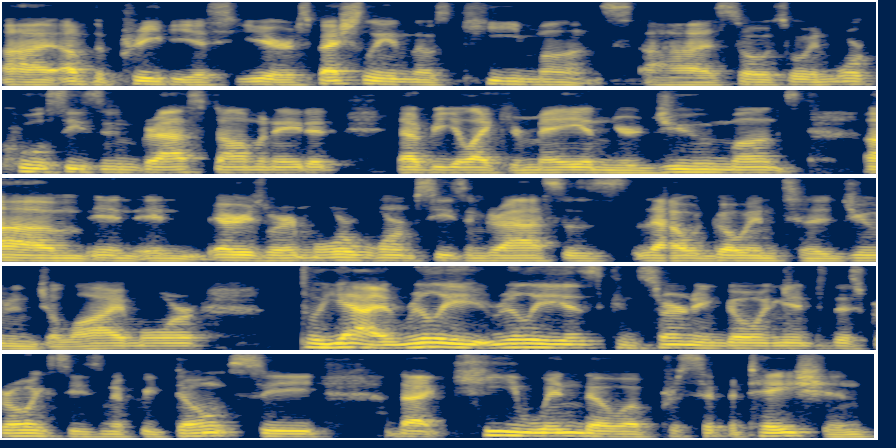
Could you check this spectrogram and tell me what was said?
uh, of the previous year, especially in those key months. Uh, so, so in more cool season grass dominated, that'd be like your May and your June months. Um, in in areas where more warm season grasses, that would go into June and July more. So yeah, it really, really is concerning going into this growing season if we don't see that key window of precipitation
